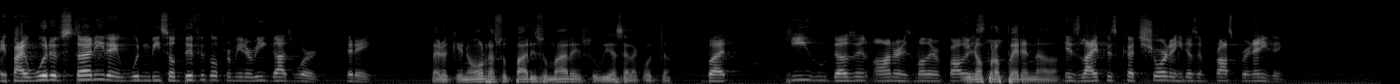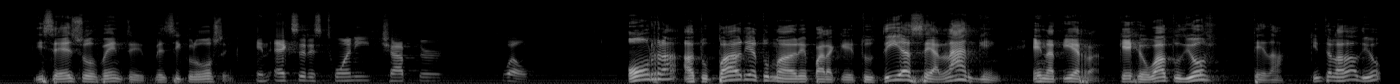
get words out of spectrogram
If I would have studied, it wouldn't be so difficult for me to read God's word today. Pero el que no honra a su padre y su madre, su vida se la corta. But he who doesn't honor his mother and father, Y no his, prospera en nada. his life is cut short and he doesn't prosper in anything. Dice Éxodo 20, versículo 12. In Exodus 20, chapter 12, honra a tu padre y a tu madre para que tus días se alarguen en la tierra que Jehová tu Dios te da. ¿Quién te la da? Dios.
